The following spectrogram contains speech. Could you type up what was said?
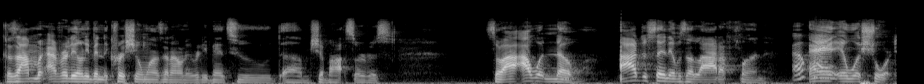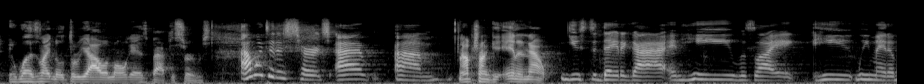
Because I'm I've really only been to Christian ones and I only really been to um, Shabbat service, so I, I wouldn't know. I'm just saying it was a lot of fun. Okay. and it was short. It wasn't like no three hour long ass Baptist service. I went to this church. I um I'm trying to get in and out. used to date a guy and he was like he we made a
